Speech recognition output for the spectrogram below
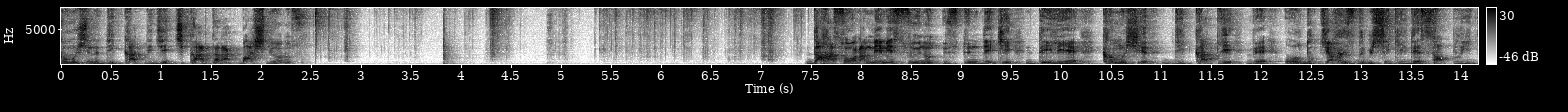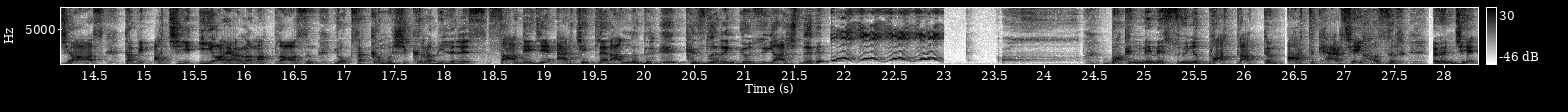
kamışını dikkatlice çıkartarak başlıyoruz. Daha sonra meme suyunun üstündeki deliğe kamışı dikkatli ve oldukça hızlı bir şekilde saplayacağız. Tabi açıyı iyi ayarlamak lazım yoksa kamışı kırabiliriz. Sadece erkekler anladı. Kızların gözü yaşlı. Bakın meme suyunu patlattım. Artık her şey hazır. Önce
